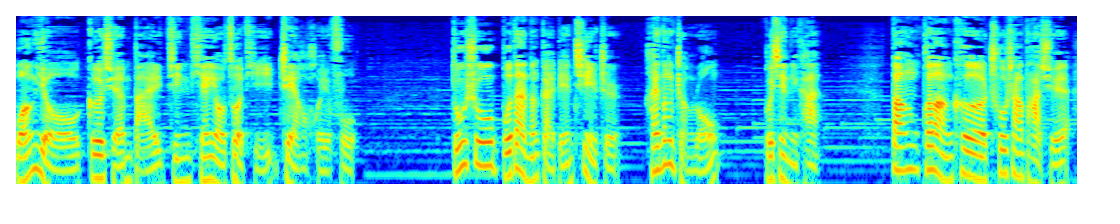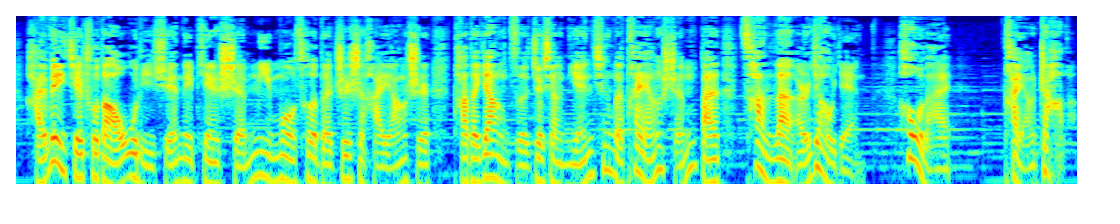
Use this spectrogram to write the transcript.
网友歌玄白今天要做题这样回复。读书不但能改变气质，还能整容。不信你看，当普朗克初上大学，还未接触到物理学那片神秘莫测的知识海洋时，他的样子就像年轻的太阳神般灿烂而耀眼。后来，太阳炸了。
